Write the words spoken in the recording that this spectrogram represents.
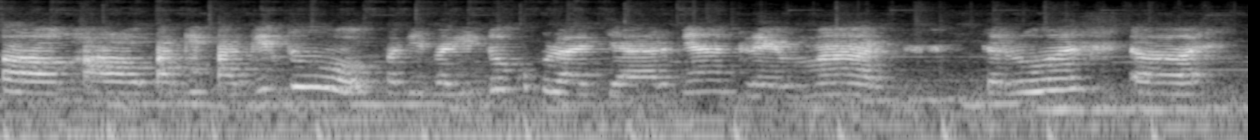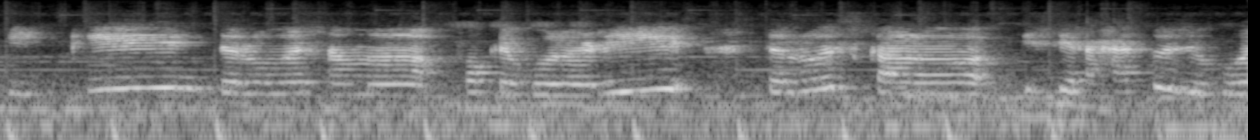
Kalau pagi-pagi tuh, pagi-pagi tuh aku belajarnya grammar, terus eh, speaking, terus sama vocabulary, terus kalau istirahat tuh zuhur,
